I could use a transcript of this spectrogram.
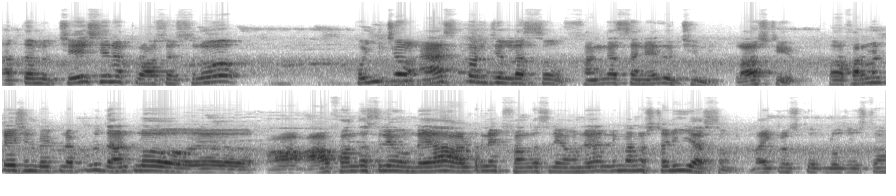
అతను చేసిన ప్రాసెస్లో కొంచెం యాస్పర్జిల్లస్ ఫంగస్ అనేది వచ్చింది లాస్ట్ ఇయర్ ఫర్మెంటేషన్ పెట్టినప్పుడు దాంట్లో ఆ, ఆ ఫంగస్లే ఉన్నాయా ఆల్టర్నేట్ ఫంగస్లే ఉన్నాయా అని మనం స్టడీ చేస్తాం. మైక్రోస్కోప్లో చూస్తాం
